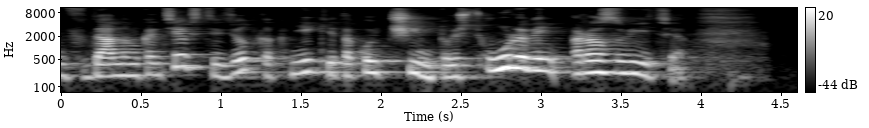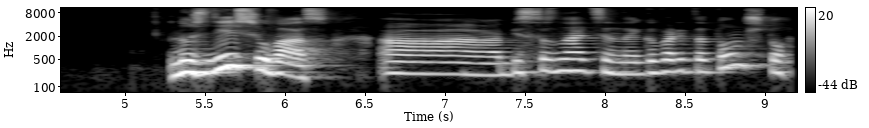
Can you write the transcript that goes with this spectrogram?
в данном контексте идет как некий такой чин, то есть уровень развития. Но здесь у вас а, бессознательное говорит о том, что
